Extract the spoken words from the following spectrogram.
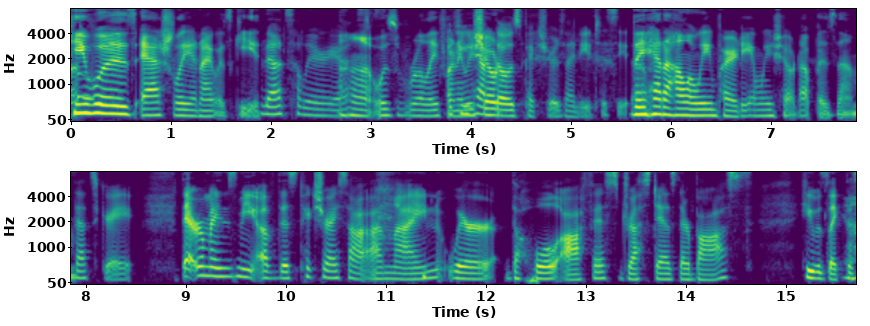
He was Ashley and I was Keith. That's hilarious. Uh, it was really funny. We have showed those pictures, I need to see them. they had a Halloween party and we showed up as them. That's great. That reminds me of this picture I saw online where the whole office dressed as their boss. He was like this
